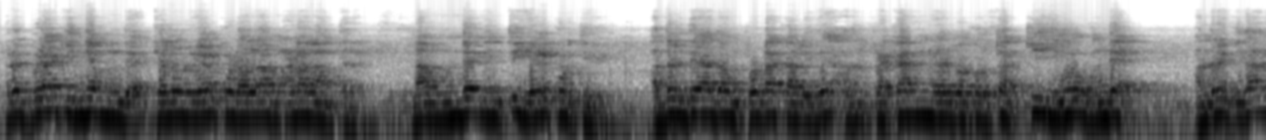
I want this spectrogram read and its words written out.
ಅಂದ್ರೆ ಬಿಡಕ್ಕೆ ಹಿಂದೆ ಮುಂದೆ ಕೆಲವ್ರು ಹೇಳ್ಕೊಡಲ್ಲ, ಮಾಡಲ್ಲ ಅಂತಾರೆ. ನಾವು ಮುಂದೆ ನಿಂತು ಹೇಳ್ಕೊಡ್ತೀವಿ. ಅದರದ್ದೇ ಆದ ಒಂದು ಪ್ರೋಟೋಕಾಲ್ ಇದೆ. ಅದ್ರ ಪ್ರಕಾರ ಹೇಳ್ಬೇಕು ಹೊರತು ಅಕ್ಕಿ ಇದು ಒಂದೇ. ಅಂದರೆ ವಿಧಾನ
